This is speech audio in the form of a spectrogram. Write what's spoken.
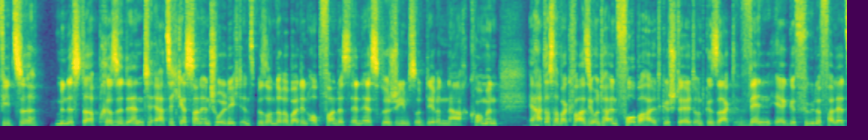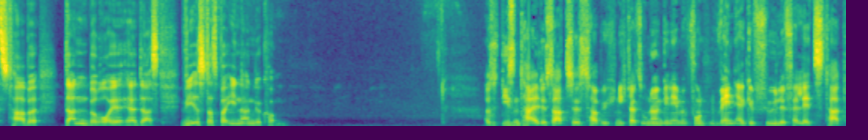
Vizeministerpräsident. Er hat sich gestern entschuldigt, insbesondere bei den Opfern des NS-Regimes und deren Nachkommen. Er hat das aber quasi unter einen Vorbehalt gestellt und gesagt, wenn er Gefühle verletzt habe, dann bereue er das. Wie ist das bei Ihnen angekommen? Also diesen Teil des Satzes habe ich nicht als unangenehm empfunden, wenn er Gefühle verletzt hat.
